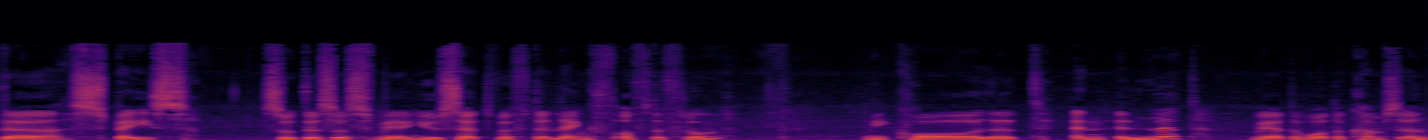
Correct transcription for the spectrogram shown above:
the space. So this is where you said with the length of the flume. We call it an inlet where the water comes in,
